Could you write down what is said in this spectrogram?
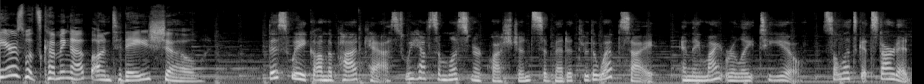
Here's what's coming up on today's show. This week on the podcast, we have some listener questions submitted through the website, and they might relate to you. So let's get started.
